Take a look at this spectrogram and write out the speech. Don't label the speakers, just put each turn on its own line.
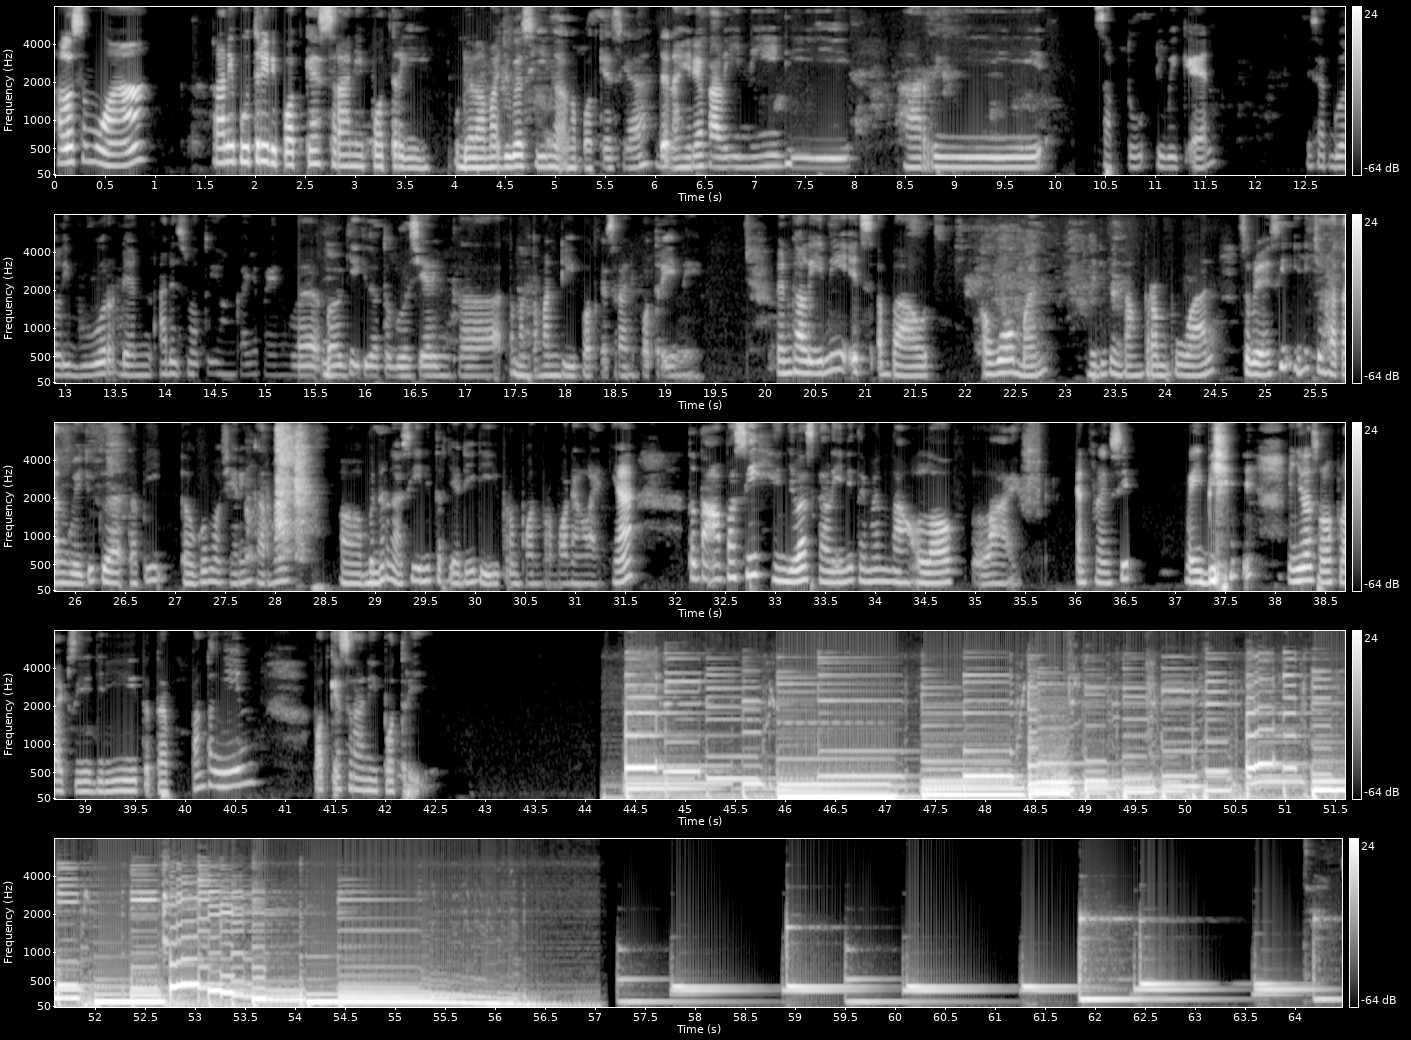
Halo semua, Rani Putri di podcast Rani Potri. Udah lama juga sih nggak ngepodcast ya. Dan akhirnya kali ini di hari Sabtu di weekend, di saat gue libur dan ada sesuatu yang kayaknya pengen gue bagi gitu atau gue sharing ke teman-teman di podcast Rani Potri ini. Dan kali ini it's about a woman, jadi tentang perempuan. Sebenarnya sih ini curhatan gue juga, tapi uh, gue mau sharing karena uh, bener gak sih ini terjadi di perempuan-perempuan yang lainnya? Tentang apa sih yang jelas kali ini tema tentang love life and friendship? Maybe. Yang jelas love life sih jadi tetap pantengin podcast Rani Potri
